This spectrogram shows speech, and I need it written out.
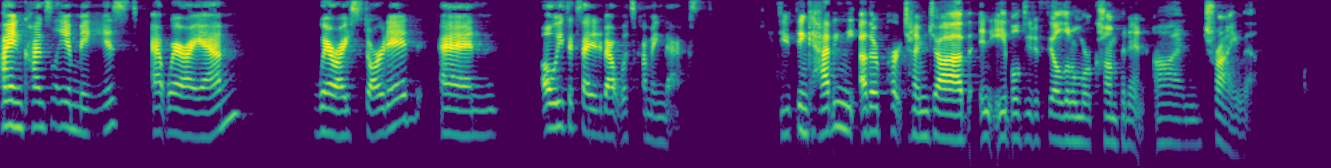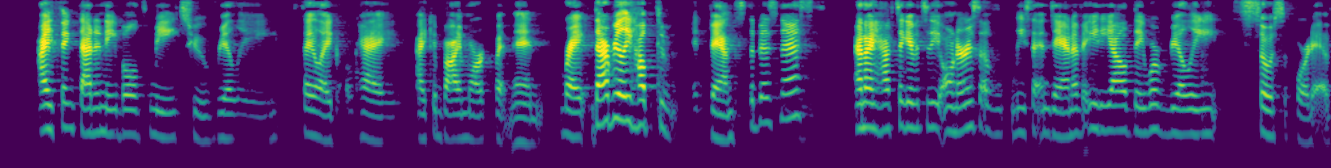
I am constantly amazed at where I am, where I started, and always excited about what's coming next. Do you think having the other part time job enabled you to feel a little more confident on trying them? I think that enabled me to really say, like, okay, I can buy more equipment, right? That really helped to advance the business. And I have to give it to the owners of Lisa and Dan of ADL. They were really so supportive.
